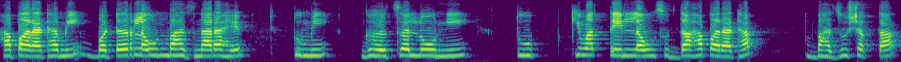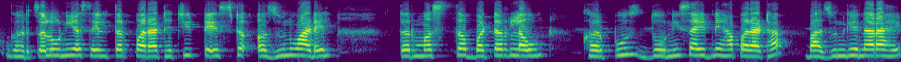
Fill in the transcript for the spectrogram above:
हा पराठा मी बटर लावून भाजणार आहे. तुम्ही घरचं लोणी तूप किंवा तेल लावून सुद्धा हा पराठा भाजू शकता. घरचं लोणी असेल तर पराठ्याची टेस्ट अजून वाढेल. तर मस्त बटर लावून खरपूस दोन्ही साईडने हा पराठा भाजून घेणार आहे.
